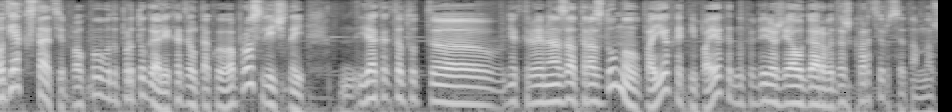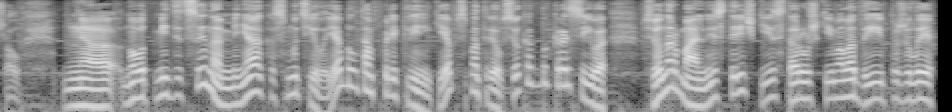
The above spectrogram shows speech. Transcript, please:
Вот я, кстати, по поводу Португалии хотел такой вопрос личный. Я как-то тут э, некоторое время назад раздумал, поехать, не поехать на побережье Алгарвы, даже квартиру себе там нашел. Э, но вот медицина меня смутила. Я был там в поликлинике, я посмотрел, все как бы красиво, все нормально, и старички, и старушки, и молодые, и пожилые.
